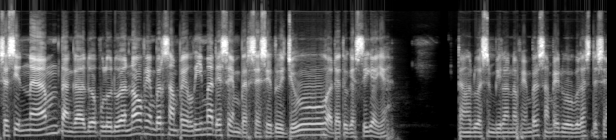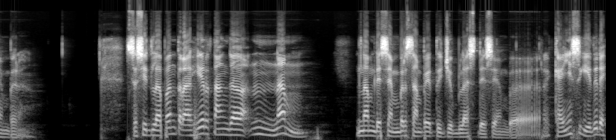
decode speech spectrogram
Sesi 6 tanggal 22 November sampai 5 Desember. Sesi 7 ada tugas 3 ya. Tanggal 29 November sampai 12 Desember. Sesi 8 terakhir tanggal 6 6 Desember sampai 17 Desember. Kayaknya segitu deh.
